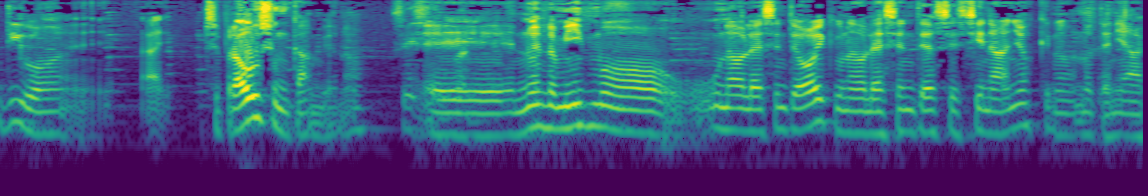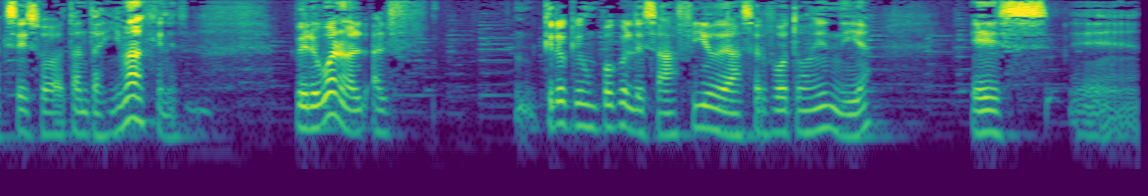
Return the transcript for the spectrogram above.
digo, eh, se produce un cambio, ¿no? Sí, sí, Eh, No es lo mismo un adolescente hoy que un adolescente hace 100 años que no, no tenía acceso a tantas imágenes. Pero bueno, al- al creo que es un poco el desafío de hacer fotos hoy en día, es eh,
